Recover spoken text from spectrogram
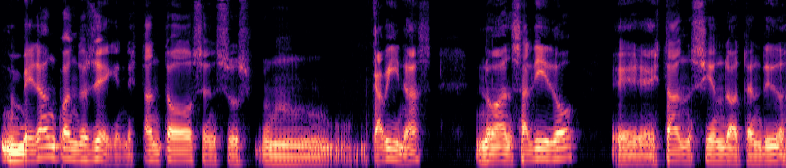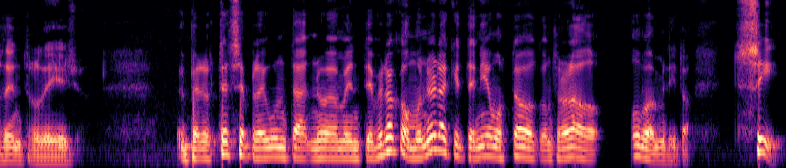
verán cuando lleguen, están todos en sus mm, cabinas, no han salido, eh, están siendo atendidos dentro de ellos. Pero usted se pregunta nuevamente, pero ¿cómo? ¿No era que teníamos todo controlado? Un momentito. Sí,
